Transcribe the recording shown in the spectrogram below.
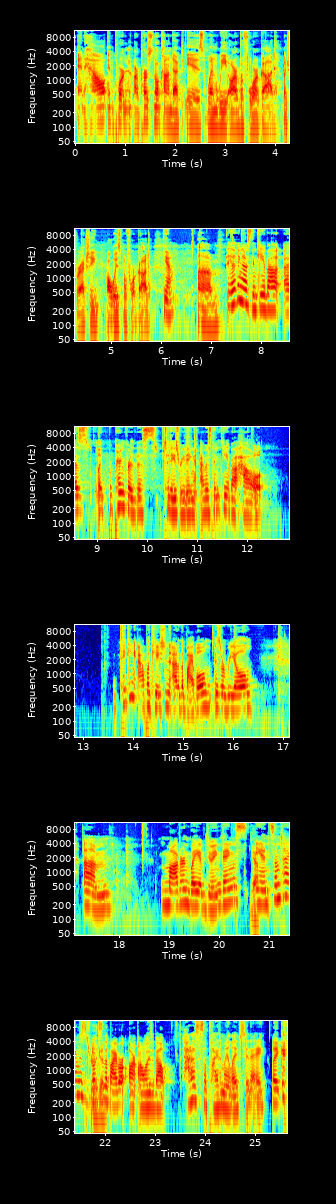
and how important our personal conduct is when we are before God, which we're actually always before God. Yeah. Um, The other thing I was thinking about as like preparing for this today's reading, I was thinking about how taking application out of the Bible is a real um modern way of doing things. Yeah. And sometimes really books good. of the Bible aren't always about how does this apply to my life today? Like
